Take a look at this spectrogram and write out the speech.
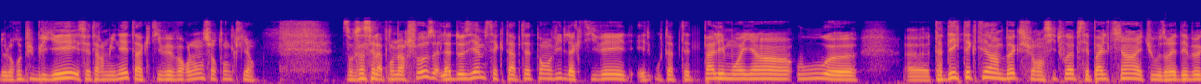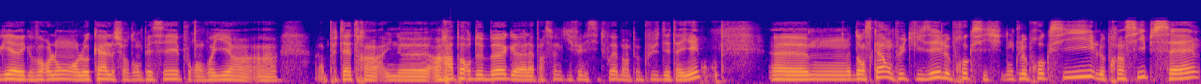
de le republier, et c'est terminé, t'as activé Vorlon sur ton client. Donc ça c'est la première chose. La deuxième c'est que t'as peut-être pas envie de l'activer ou t'as peut-être pas les moyens ou euh, euh, t'as détecté un bug sur un site web, c'est pas le tien et tu voudrais débugger avec Vorlon en local sur ton PC pour envoyer peut-être un, rapport de bug à la personne qui fait les sites web un peu plus détaillé. Euh, dans ce cas, on peut utiliser le proxy. Donc le proxy, le principe c'est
